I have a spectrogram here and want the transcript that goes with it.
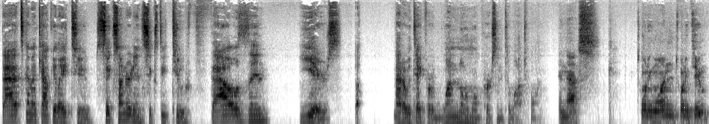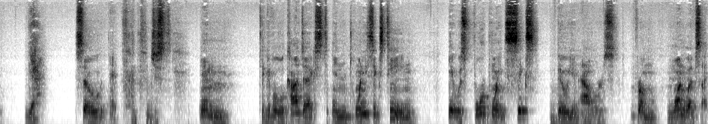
that's going to calculate to 662,000 years that it would take for one normal person to watch porn. And that's 21, 22. Yeah. So, just in to give a little context, in 2016, it was 4.6 billion hours from one website.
